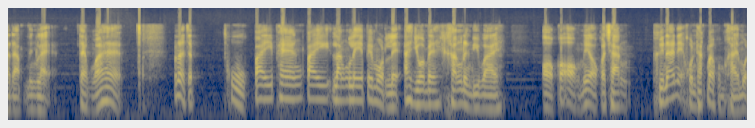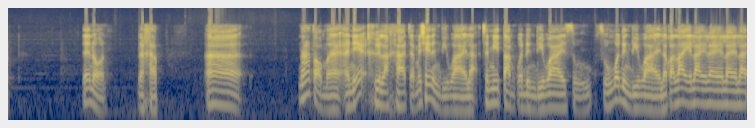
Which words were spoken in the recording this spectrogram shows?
ระดับหนึ่งแหละ แต่ว่ามันอาจจะถูกไปแพงไปลังเลไปหมดเลยอะโยนไปครั้งหนึ่ง DY ออกก็ออกไม่ออกก็ช่าง คือหน้าเนี่ยคนทักมาผมขายหมด แน่นอนนะครับอ่าหน้าต่อมาอันนี้คือราคาจะไม่ใช่1 DY ละจะมีต่ำกว่า1 DY สูงสูงกว่า1 DY แล้วก็ไล่ไล่ไล่ไล่ไล่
